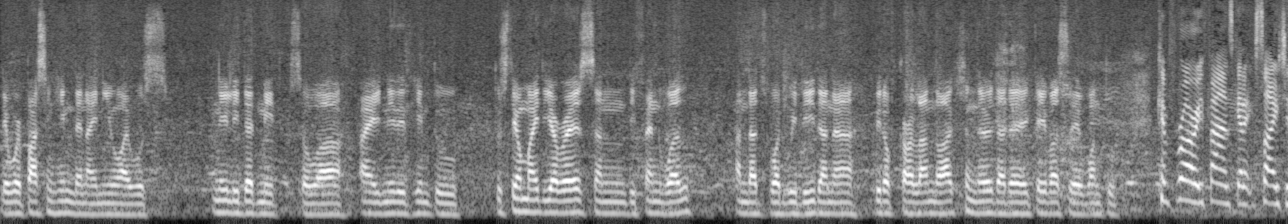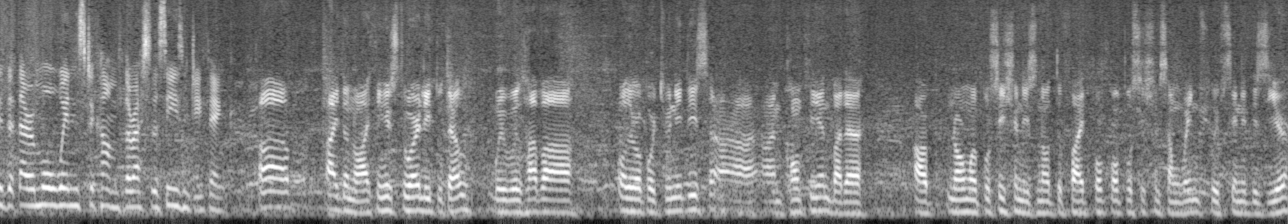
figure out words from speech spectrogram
they were passing him, then I knew I was nearly dead meat. So uh, I needed him to to stay on my DRS and defend well. And that's what we did, and a bit of Carlando action there that uh, gave us a 1 2. Can Ferrari fans get excited that there are more wins to come for the rest of the season, do you think? Uh, I don't know. I think it's too early to tell. We will have uh, other opportunities. Uh, I'm confident, but uh, our normal position is not to fight for pole positions and wins. We've seen it this year.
